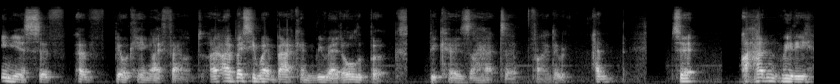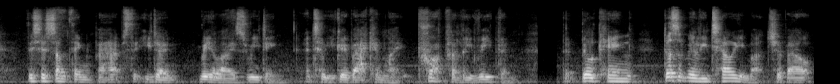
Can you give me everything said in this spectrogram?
genius of, of Bill King I found. I, I basically went back and reread all the books because I had to find it, and so I hadn't really. This is something perhaps that you don't realize reading until you go back and like properly read them. That Bill King doesn't really tell you much about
